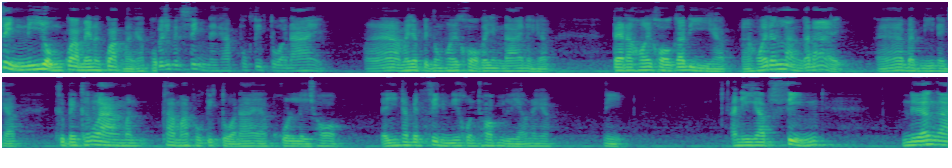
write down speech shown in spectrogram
สิงห์นิยมกว่าแม่นางกวักนะครับผมก็ที่เป็นสิงห์นะครับพกติดตัวได้อ่าไม่จำเป็นต้องห้อยคอก็ยังได้นะครับ แต่ถ้าห้อยคอก็ดีครับอ่าห้อยด้านหลังก็ได้อ่าแบบนี้นะครับ คือเป็นเครื่องรางมันสามารถพกติดตัวได้ครับ คนเลยชอบ แต่ยิ่งถ้าเป็นสิงห์นี่คนชอบอยู่แล้วนะครับ นี่ อันนี้ครับสิงห์เนื้องา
